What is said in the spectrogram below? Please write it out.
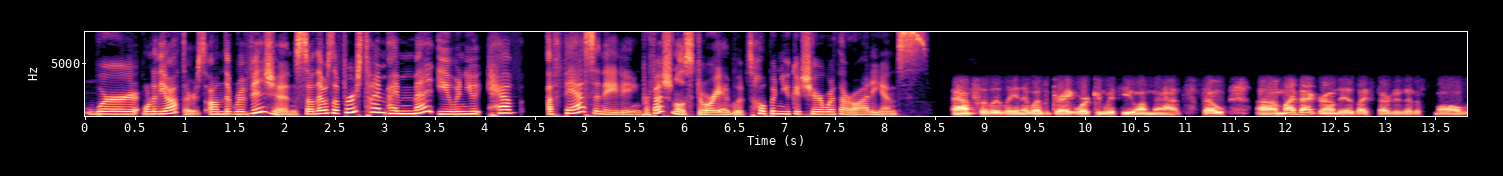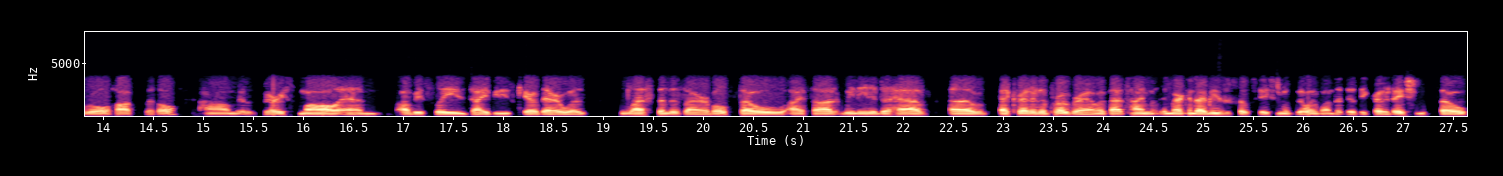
were one of the authors on the revision. So that was the first time I met you, and you have a fascinating professional story I was hoping you could share with our audience. Absolutely, and it was great working with you on that. So, uh, my background is I started at a small rural hospital. Um, it was very small, and obviously, diabetes care there was less than desirable. So I thought we needed to have a accredited program. At that time, the American Diabetes Association was the only one that did the accreditation. So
